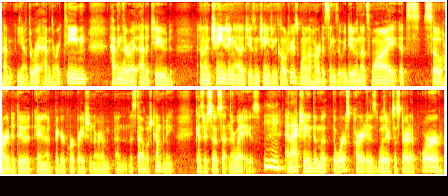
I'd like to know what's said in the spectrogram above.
having you know the right having the right team, having the right attitude, And then changing attitudes and changing culture is one of the hardest things that we do. And that's why it's so hard to do it in a bigger corporation or a, an established company because they're so set in their ways. Mm-hmm. And actually, the, mo- the worst part is whether it's a startup or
